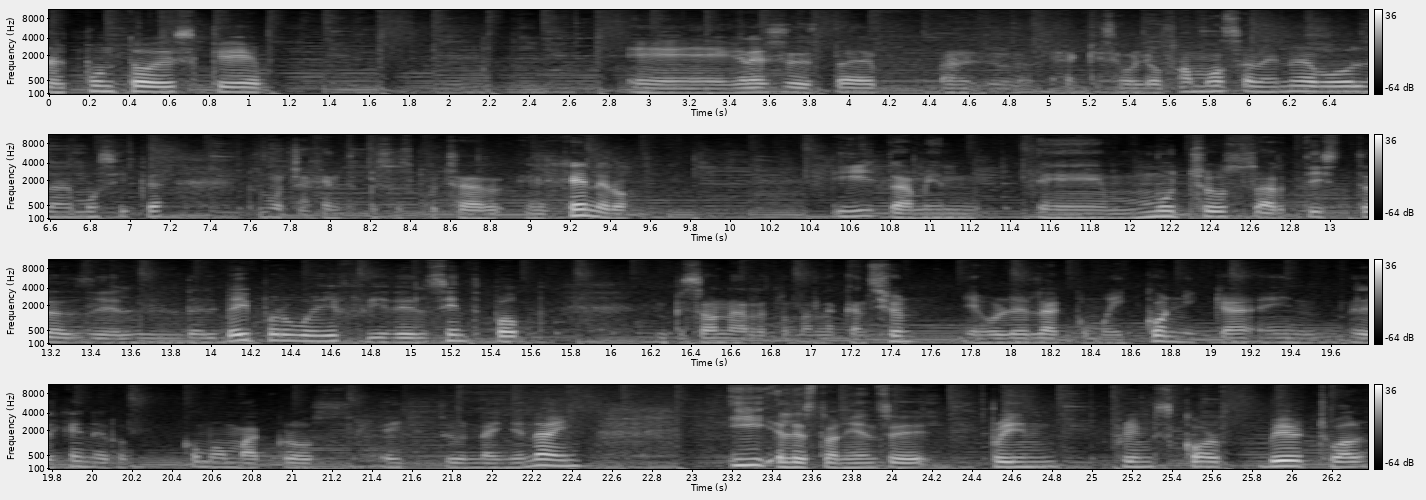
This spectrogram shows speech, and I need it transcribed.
el punto es que eh, gracias a esta que se volvió famosa de nuevo la música pues mucha gente empezó a escuchar el género y también eh, muchos artistas del, Vaporwave y del synth pop empezaron a retomar la canción y a volverla como icónica en el género, como Macros 8299 y el estadounidense Prim, Primscorp Virtual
